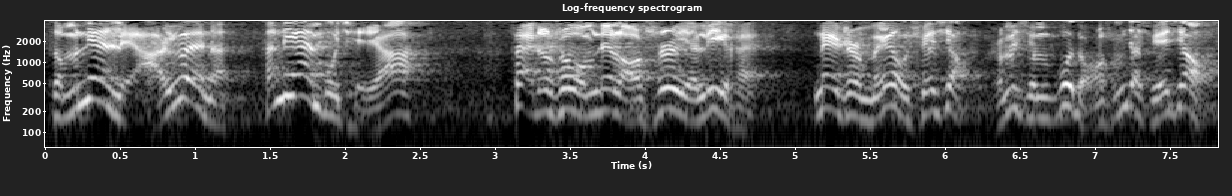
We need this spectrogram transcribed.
怎么念俩月呢？他念不起啊。再者说，我们这老师也厉害，那阵没有学校，什么什么不懂，什么叫学校？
